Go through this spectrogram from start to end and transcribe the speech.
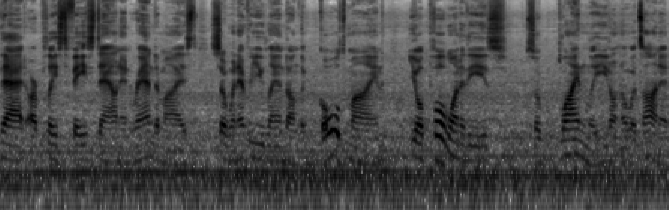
that are placed face down and randomized. So whenever you land on the gold mine, you'll pull one of these. So blindly, you don't know what's on it,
